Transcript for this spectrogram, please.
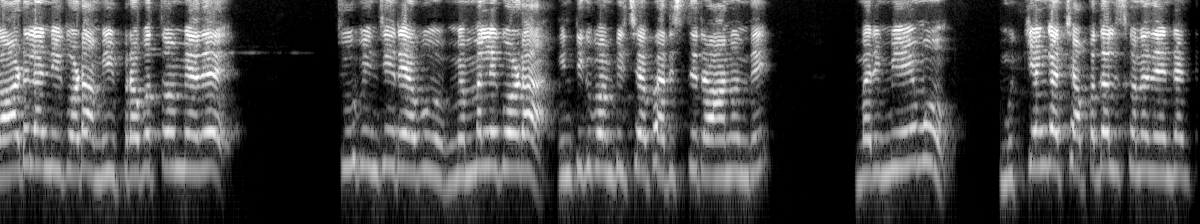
దాడులన్నీ కూడా మీ ప్రభుత్వం మీదే చూపించి రేపు మిమ్మల్ని కూడా ఇంటికి పంపించే పరిస్థితి రానుంది. మరి మేము ముఖ్యంగా చెప్పదలుచుకున్నది ఏంటంటే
